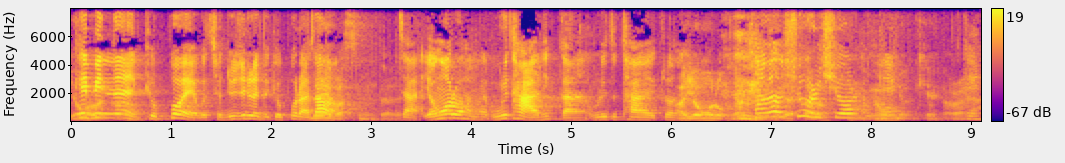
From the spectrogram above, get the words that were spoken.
영어로 케빈은 할까요? 교포예요, 그렇죠? 뉴질랜드 교포라서 네 맞습니다. 자 영어로 하면 우리 다 아니까 우리도 다 그런 아 영어로 그냥 하면 얘기할까요? sure sure 음, 오케이 Okay, okay, all right. Okay.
